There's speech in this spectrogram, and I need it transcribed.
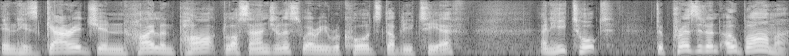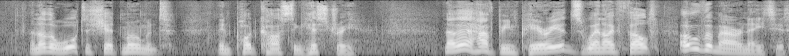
in his garage in Highland Park, Los Angeles, where he records WTF, and he talked to President Obama, another watershed moment in podcasting history. Now, there have been periods when I've felt over marinated.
